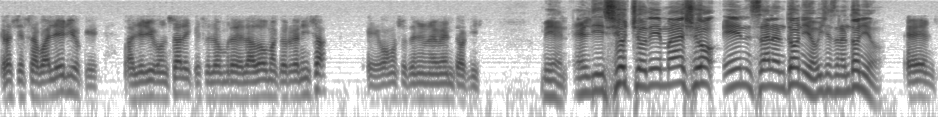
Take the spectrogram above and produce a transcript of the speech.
gracias a Valerio, que Valerio González, que es el hombre de la doma que organiza, eh, vamos a tener un evento aquí. Bien, el 18 de mayo en San Antonio, Villa San Antonio. En,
